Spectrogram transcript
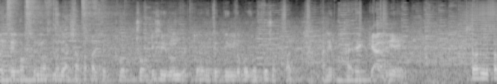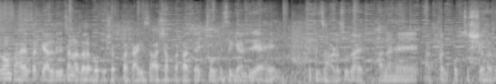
इथे भक्त निवासमध्ये अशा प्रकारची छो छोटीशी रूम भेटते. इथे तीन लोक झोपू शकतात. आणि बाहेर एक गॅलरी आहे. तर मित्रांनो बाहेरचा गॅलरीचा नजारा बघू शकता. काहीसा अशा प्रकारचा आहे छोटीशी गॅलरी आहे. इथे झाडंसुद्धा आहेत. आणि हे अक्कलकोटचं शहर.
